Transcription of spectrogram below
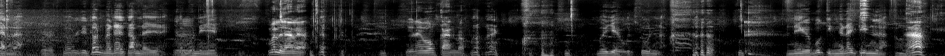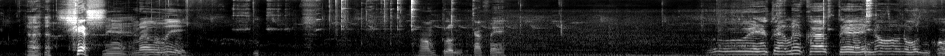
กันล่ะ อืมแล้วสิต้นไปได้ซ้ำใดนี่อืมคนนู้นนี้ไม่เหลือแหละ อยู่ในวงการเนาะเมื่อเหยี่ยวกันสุนอะ อันนี้ก็พวกกินก็ได้กินล่ะอ้าวเชสนี่เบ้ยหอมกลุ่นกาแฟโอ้ยจะมาคักแต่นอโนนขอ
